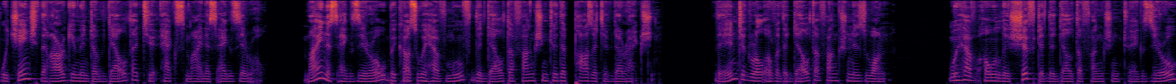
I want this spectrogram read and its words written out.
We change the argument of delta to x minus x0. Minus x0 because we have moved the delta function to the positive direction. The integral over the delta function is 1. We have only shifted the delta function to x0,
